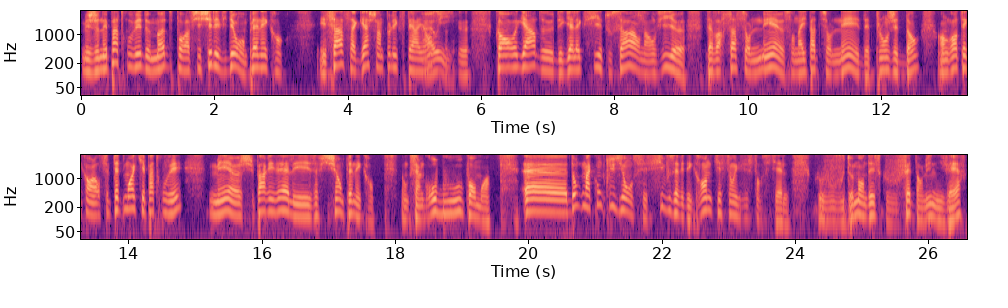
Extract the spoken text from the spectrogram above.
mais je n'ai pas trouvé de mode pour afficher les vidéos en plein écran. Et ça, ça gâche un peu l'expérience Ah oui. parce que quand on regarde euh, des galaxies et tout ça, on a envie euh, d'avoir ça sur le nez, euh, son iPad sur le nez et d'être plongé dedans en grand écran. Alors c'est peut-être moi qui ai pas trouvé, mais je suis pas arrivé à les afficher en plein écran. Donc c'est un gros bout pour moi. Donc ma conclusion, c'est si vous avez des grandes questions existentielles, que vous vous demandez ce que vous faites dans l'univers,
